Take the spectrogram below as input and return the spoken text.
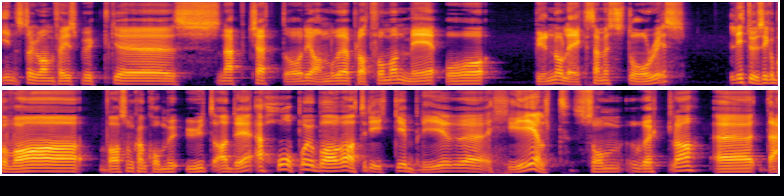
Instagram, Facebook, eh, Snapchat og de andre plattformene med å begynne å leke seg med stories. Litt usikker på hva, hva, som kan komme ut av det. Jeg håper jo bare at det ikke blir eh, helt som røkla. Eh, det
